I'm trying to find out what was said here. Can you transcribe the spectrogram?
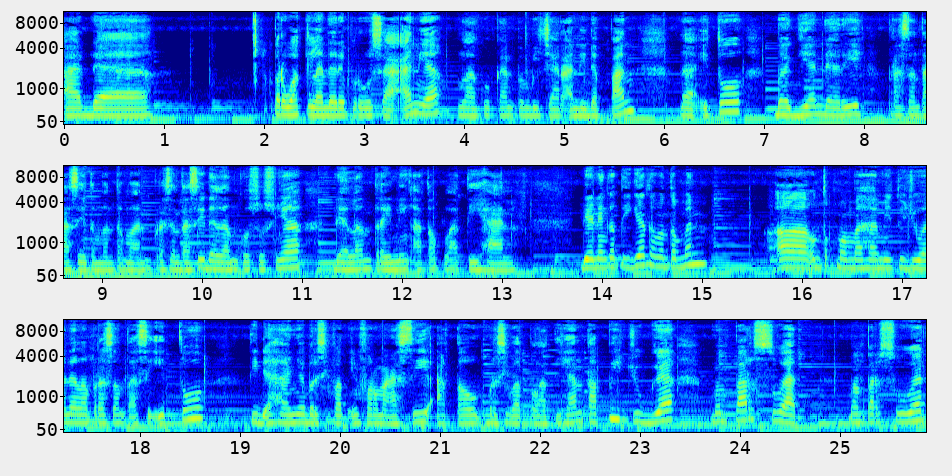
ada perwakilan dari perusahaan ya melakukan pembicaraan di depan. Nah, itu bagian dari presentasi teman-teman. Presentasi dalam khususnya dalam training atau pelatihan. Dan yang ketiga teman-teman uh, untuk memahami tujuan dalam presentasi itu tidak hanya bersifat informasi atau bersifat pelatihan tapi juga mempersuat. Mempersuat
